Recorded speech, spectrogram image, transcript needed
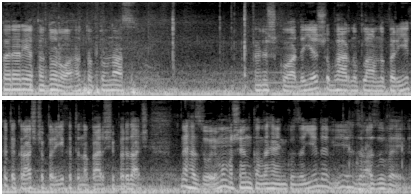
перерита дорога, тобто в нас перешкоди є, щоб гарно плавно переїхати, краще переїхати на першій передачі. Не газуємо, машинка легенько заїде і зразу вийде.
